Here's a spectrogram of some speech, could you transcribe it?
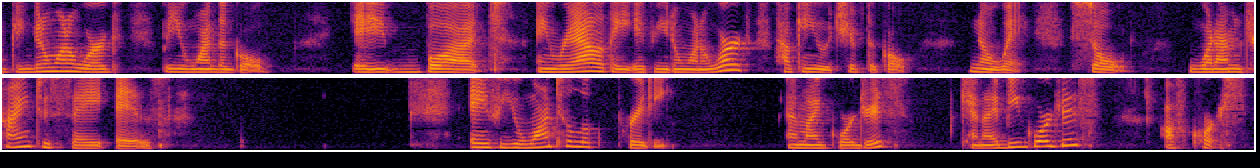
Okay, you don't want to work, but you want the goal. A, but in reality, if you don't want to work, how can you achieve the goal? No way. So, what I'm trying to say is if you want to look pretty, am I gorgeous? can I be gorgeous? Of course.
